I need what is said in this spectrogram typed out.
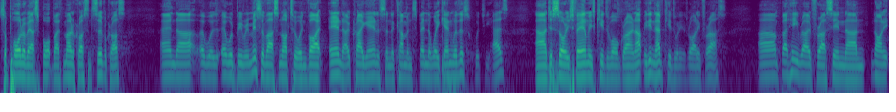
supporter of our sport, both motocross and supercross. And uh, it, was, it would be remiss of us not to invite Ando, Craig Anderson, to come and spend the weekend with us, which he has. Uh, just saw his family, his kids have all grown up. He didn't have kids when he was riding for us. Um, but he rode for us in uh, 90,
